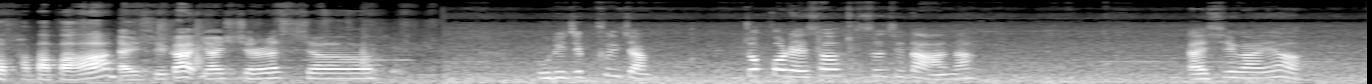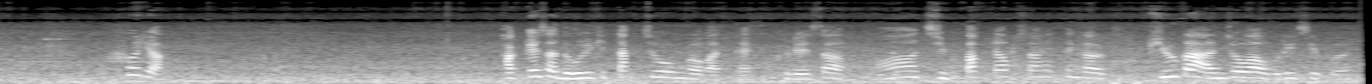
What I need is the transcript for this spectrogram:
봐- 봐봐봐. 날씨가 야시라샤. 우리 집 풀장. 쪼꼬래서 쓰지도 않아. 날씨가요. 흐려. 밖에서 놀기 딱 좋은 것 같아. 그래서 어, 집밖에 없어 하여튼가 뷰가 안 좋아 우리 집은.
